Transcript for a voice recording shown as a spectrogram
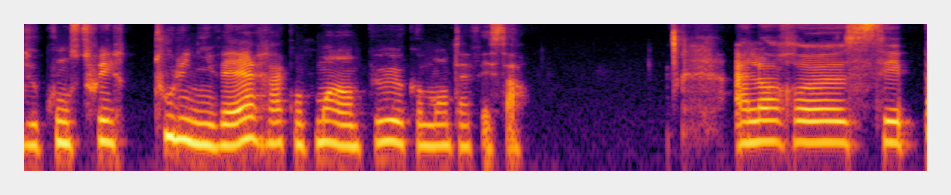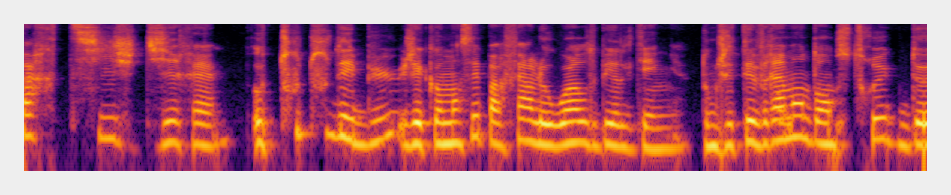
de construire tout l'univers? Raconte-moi un peu comment tu as fait ça. Alors, heu, c'est parti, je dirais, au tout, tout début, j'ai commencé par faire le world building. Donc j'étais vraiment dans ce truc de,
